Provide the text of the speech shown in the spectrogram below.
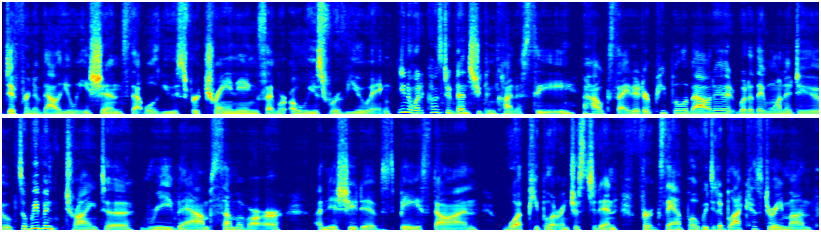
different evaluations that we'll use for trainings that we're always reviewing. You know, when it comes to events, you can kind of see how excited are people about it? What do they want to do? So we've been trying to revamp some of our initiatives based on what people are interested in. For example, we did a Black History Month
